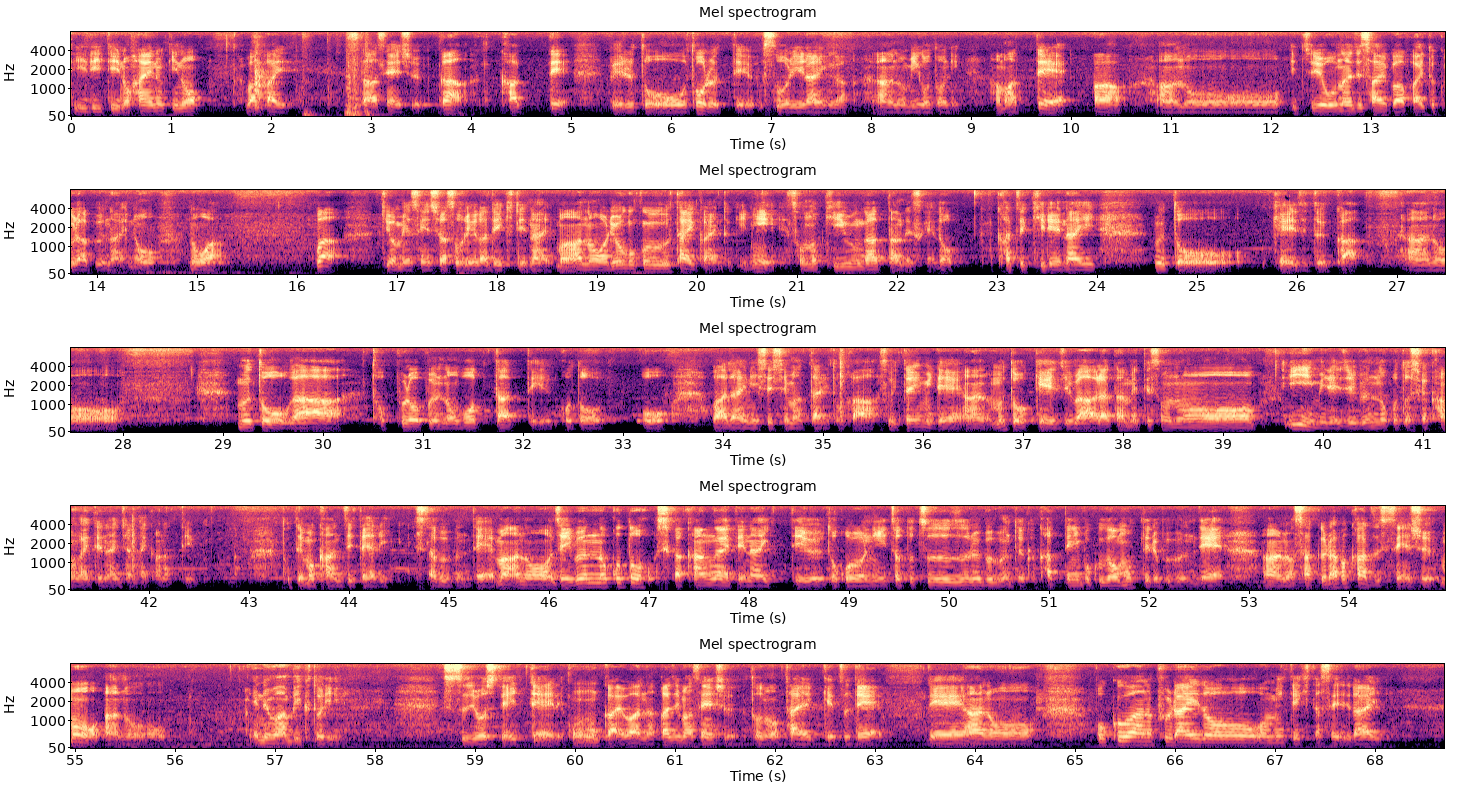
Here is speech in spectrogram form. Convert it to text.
ー、DDT の生え抜きの若いスター選手が勝ってベルトを取るっていうストーリーラインがあの見事にはまってああのー、一応同じサイバーファイトクラブ内のノアは清宮選手はそれができてない、まあ、あの両国大会の時にその機運があったんですけど勝ちきれない武藤刑事というかあの武藤がトップロープに登ったっていうことを話題にしてしまったりとかそういった意味であの武藤刑事は改めてそのいい意味で自分のことしか考えてないんじゃないかなっていうとても感じたりした部分で、まあ、あの自分のことしか考えてないっていうところにちょっと通ずる部分というか勝手に僕が思ってる部分であの桜庭和志選手もあの N1 ビクトリー出場していて今回は中島選手との対決でであの僕はあのプライドを見てきた世代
